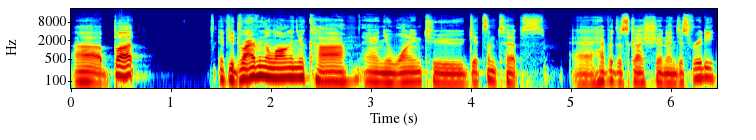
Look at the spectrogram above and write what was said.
Uh, but if you're driving along in your car and you're wanting to get some tips, uh, have a discussion, and just really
